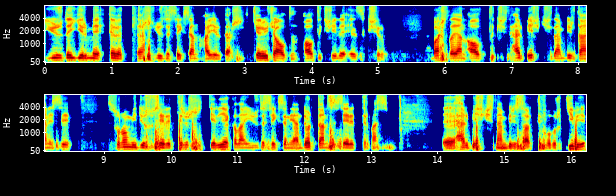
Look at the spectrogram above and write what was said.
Yüzde 20 evet der, yüzde 80 hayır der. Bir kere 3 6. 6 kişiyle el sıkışırım. Başlayan 6 kişi, her 5 kişiden bir tanesi sunum videosu seyrettirir. Geriye kalan yüzde 80'i yani 4 tanesi seyrettirmez. Ee, her 5 kişiden birisi aktif olur gibi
